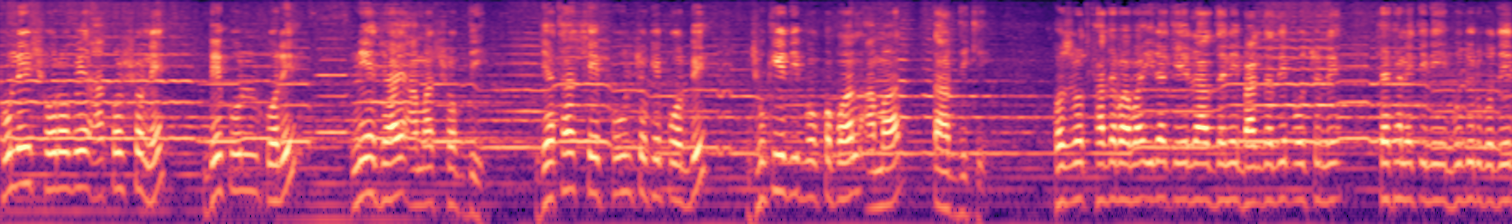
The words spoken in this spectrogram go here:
ফুলের সৌরভের আকর্ষণে বেকুল করে নিয়ে যায় আমার সব দিক। যেথা সে ফুল চোখে পড়বে, ঝুঁকিয়ে দিব কপাল আমার তার দিকে। হজরত খাজা বাবা ইরাকের রাজধানী বাগদাদে পৌঁছলে, সেখানে তিনি বুজুর্গদের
